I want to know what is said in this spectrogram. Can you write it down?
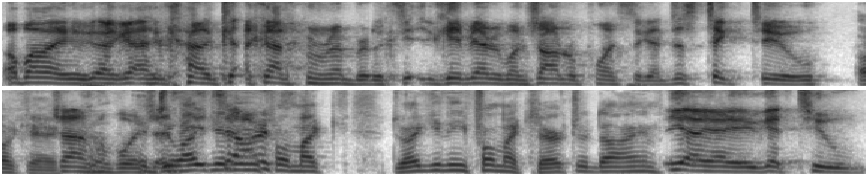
Oh, by the way, I, got- I, got- I gotta remember to gi- give everyone genre points again. Just take two. Okay. Jonathan cool. Boyd Do I get "It's any ours." for my? Do I get any for my character dying? Yeah, yeah, you get two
